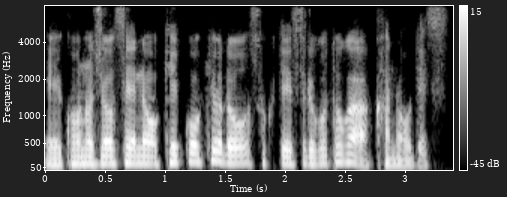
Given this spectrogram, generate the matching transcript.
えこの情勢の蛍光強度を測定することが可能です。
